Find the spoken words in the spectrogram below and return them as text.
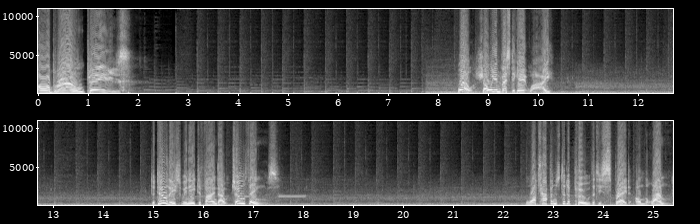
Or brown peas? Well, shall we investigate why? To do this we need to find out two things. What happens to the poo that is spread on the land?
